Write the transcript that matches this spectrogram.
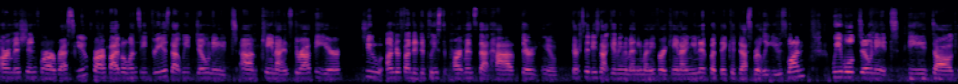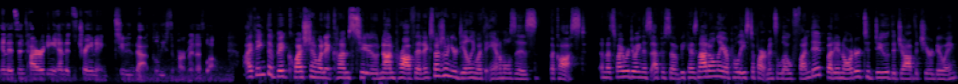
our mission for our rescue for our 501c3 is that we donate um, canines throughout the year to underfunded police departments that have their, you know, their city's not giving them any money for a canine unit, but they could desperately use one. We will donate the dog in its entirety and its training to that police department as well. I think the big question when it comes to nonprofit, especially when you're dealing with animals, is the cost. And that's why we're doing this episode because not only are police departments low funded, but in order to do the job that you're doing,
